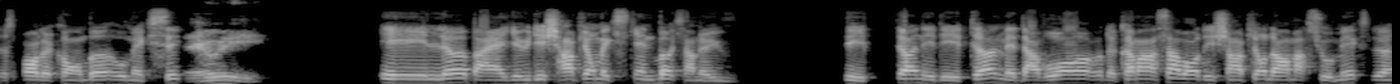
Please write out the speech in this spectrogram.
de sports de combat au Mexique. Eh oui. Et là, ben, il y a eu des champions mexicains de boxe. Il y en a eu des tonnes et des tonnes, mais d'avoir, de commencer à avoir des champions d'arts martiaux mix, euh,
